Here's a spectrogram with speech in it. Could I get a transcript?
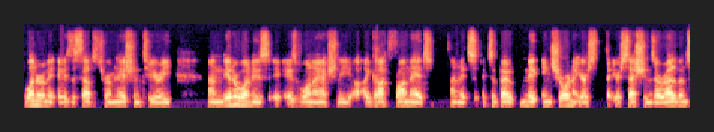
One of them is the self determination theory, and the other one is is one I actually I got from Ed and it's it's about ensuring that your that your sessions are relevant,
